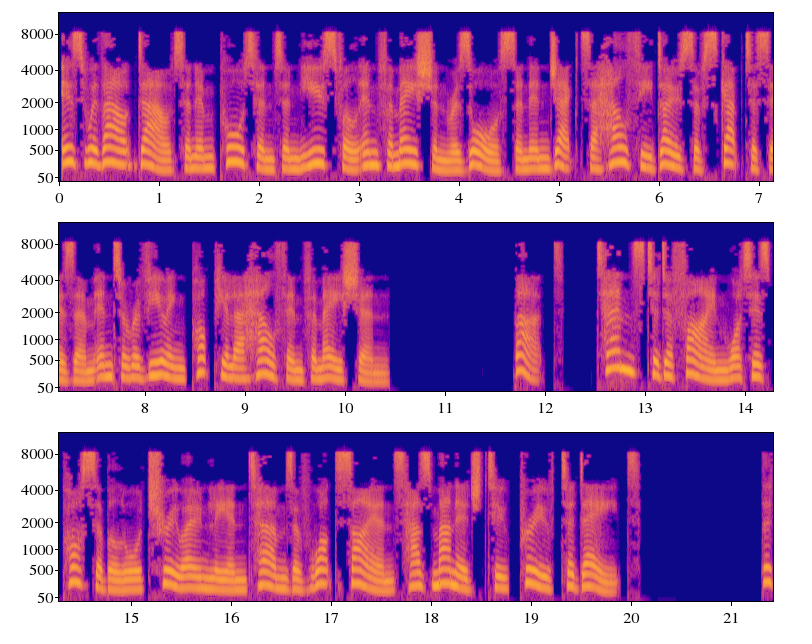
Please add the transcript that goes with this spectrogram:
is without doubt an important and useful information resource and injects a healthy dose of skepticism into reviewing popular health information. But tends to define what is possible or true only in terms of what science has managed to prove to date. The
